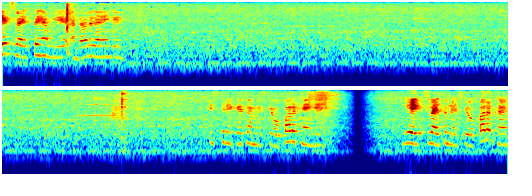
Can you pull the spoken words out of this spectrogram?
एक स्लाइस पे हम ये अंडा लगाएँगे। इस तरीके से हम इसके ऊपर रखेंगे। ये एक स्लाइस हमने इसके ऊपर रखा है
